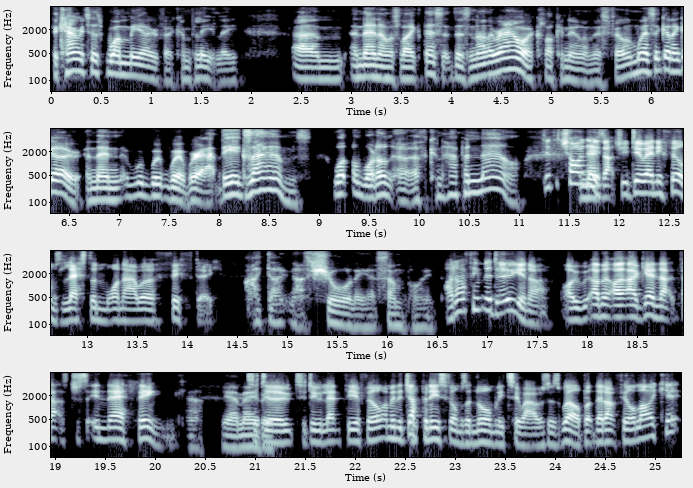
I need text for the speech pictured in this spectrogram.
the characters won me over completely. Um, and then I was like, "There's there's another hour clocking in on this film. Where's it going to go?" And then we're, we're, we're at the exams. What what on earth can happen now? Did the Chinese then, actually do any films less than one hour fifty? I don't know. Surely at some point. I don't think they do. You know, I, I mean, I, again, that that's just in their thing. Yeah, yeah, maybe to do to do lengthier film. I mean, the Japanese films are normally two hours as well, but they don't feel like it.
